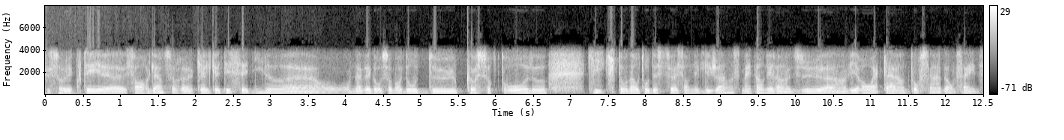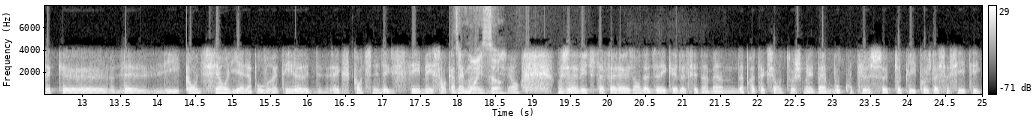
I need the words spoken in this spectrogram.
c'est ça. Écoutez, euh, si on regarde sur euh, quelques décennies, là, euh, on avait grosso modo deux cas sur trois là, qui, qui tournaient autour de situations de négligence. Maintenant, on est rendu à environ à 40% Donc, ça indique que les conditions liées à la pauvreté là, continuent d'exister, mais sont quand même moins ça. Vous avez tout à fait raison de dire que le phénomène de la protection touche maintenant beaucoup plus toutes les couches de la société.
